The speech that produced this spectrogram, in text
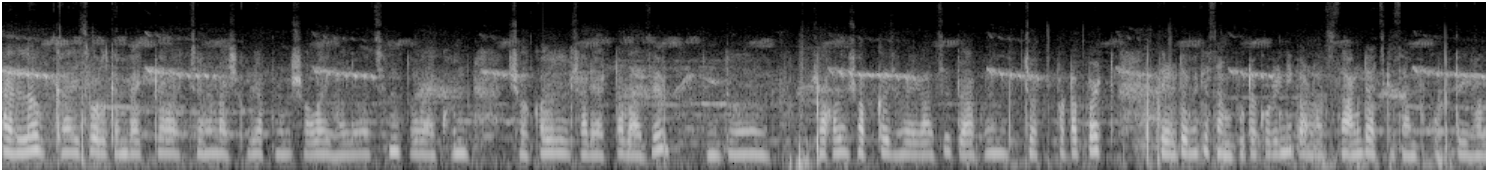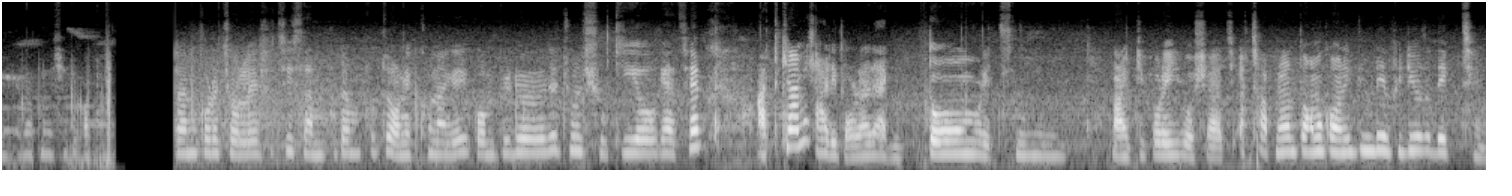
Hello guys welcome back to our channel আশা করি আপনারা সবাই ভালো আছেন। তো এখন সকাল সাড়ে আটটা বাজে তো সকালে সব কাজ হয়ে গেছে, তো এখন চটপটাপট তেলটা মেখে শ্যাম্পুটা করে নিই, কারণ আজ সানডে আজকে শ্যাম্পু করতেই হবে। আপনাদের সাথে কথা টান করে চলে এসেছি। শ্যাম্পু ট্যাম্পু তো অনেকক্ষণ আগেই কমপ্লিট হয়ে গেছে, চুল শুকিয়েও গেছে। আজকে আমি শাড়ি পরার একদম রিক্স নিয়ে নাইটি পরেই বসে আছি। আচ্ছা আপনারা তো আমাকে অনেক দিন দিয়ে ভিডিওতে দেখছেন।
